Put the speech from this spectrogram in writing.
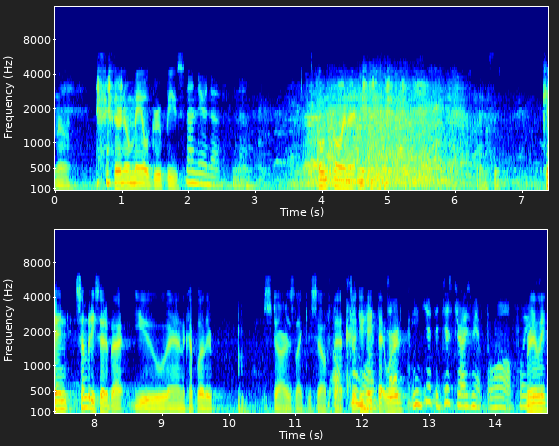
no. There are no male groupies. Not near enough. No. Oh, oh, and I, I see. Can somebody said about you and a couple other stars like yourself Oh, that? come do you hate on, that don't- word? You get it just drives me up the wall, please. Really?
